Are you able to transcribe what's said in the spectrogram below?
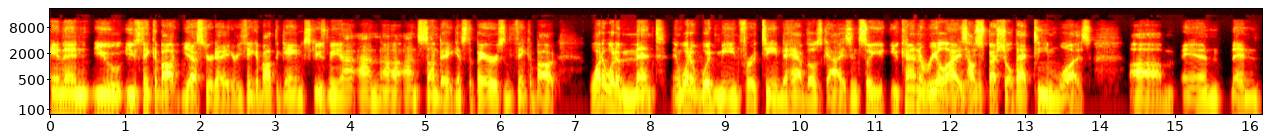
And then you you think about yesterday or you think about the game excuse me on uh, on sunday against the bears and you think about what it would have meant and what it would mean for a team to have those guys. And so you you kind of realize mm-hmm. how special that team was. Um, and and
